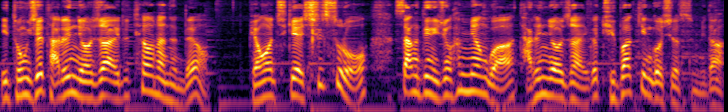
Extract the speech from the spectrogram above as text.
이 동시에 다른 여자아이도 태어났는데요. 병원 측의 실수로 쌍둥이 중 한 명과 다른 여자아이가 뒤바뀐 것이었습니다.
